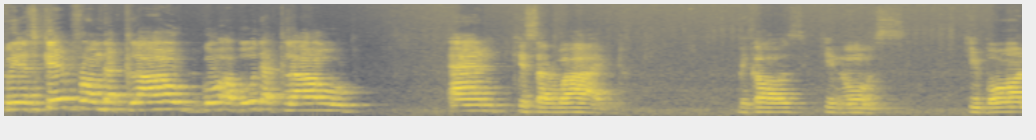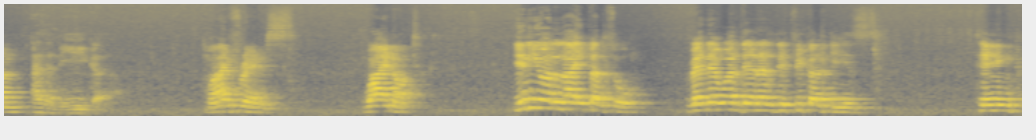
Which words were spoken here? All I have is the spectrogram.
to escape from that cloud, go above that cloud, and he survived because he knows he born as an eagle. My friends, why not? In your life also, whenever there are difficulties, think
